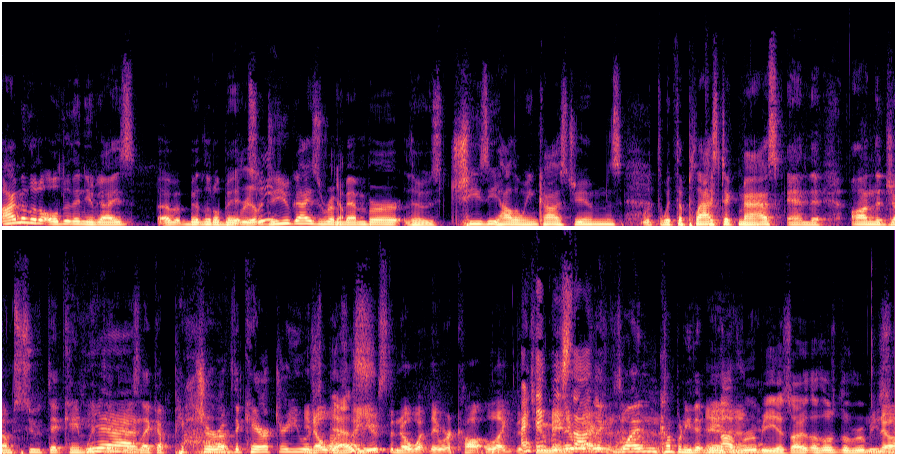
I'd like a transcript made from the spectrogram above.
I'm a little older than you guys, a bit, little bit. Really? So do you guys remember those cheesy Halloween costumes with the, plastic mask and the, on the jumpsuit that came with Yeah. it was like a picture of the character you were you know what? supposed I used to know what they were called. Like the I two think we main saw Like one them. company that made Not them. Ruby. Is are, are those the rubies? No.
